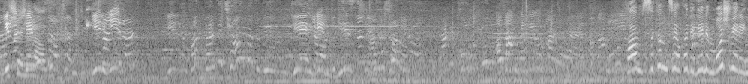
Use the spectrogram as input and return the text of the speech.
Bir şeyler aldık. Tamam sıkıntı yok hadi gelin boş verin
